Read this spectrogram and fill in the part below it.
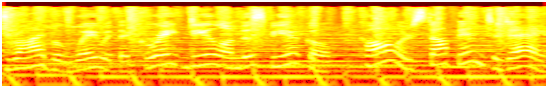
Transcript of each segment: Drive away with a great deal on this vehicle. Call or stop in today.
